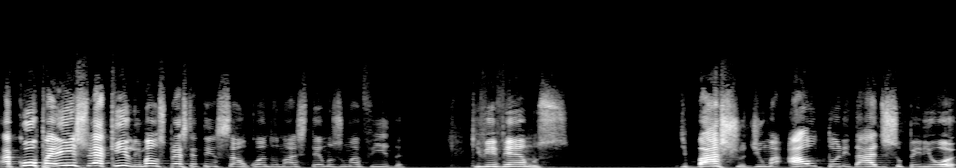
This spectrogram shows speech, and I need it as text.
A culpa é isso, é aquilo. Irmãos, preste atenção. Quando nós temos uma vida que vivemos debaixo de uma autoridade superior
